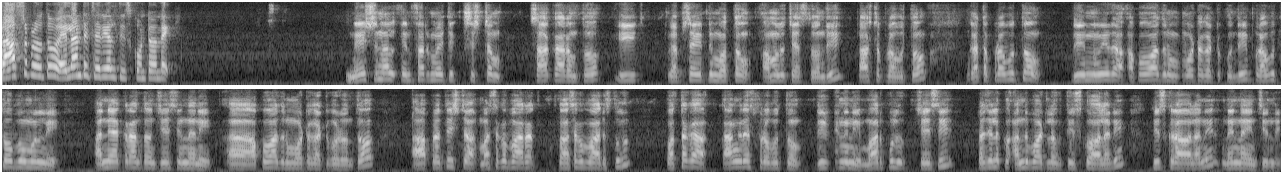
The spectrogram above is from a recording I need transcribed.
రాష్ట్ర ప్రభుత్వం ఎలాంటి చర్యలు తీసుకుంటోంది? నేషనల్ ఇన్ఫర్మేటిక్ సిస్టమ్ సహకారంతో ఈ వెబ్సైట్ని మొత్తం అమలు చేస్తోంది రాష్ట్ర ప్రభుత్వం. గత ప్రభుత్వం దీని మీద అపవాదును మూటగట్టుకుంది. ప్రభుత్వ భూముల్ని అన్యాక్రాంతం చేసిందని ఆ అపవాదును మూటగట్టుకోవడంతో ఆ ప్రతిష్ట మసకబార మసకబారుస్తూ కొత్తగా కాంగ్రెస్ ప్రభుత్వం దీనిని మార్పులు చేసి ప్రజలకు అందుబాటులోకి తీసుకోవాలని తీసుకురావాలని నిర్ణయించింది.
